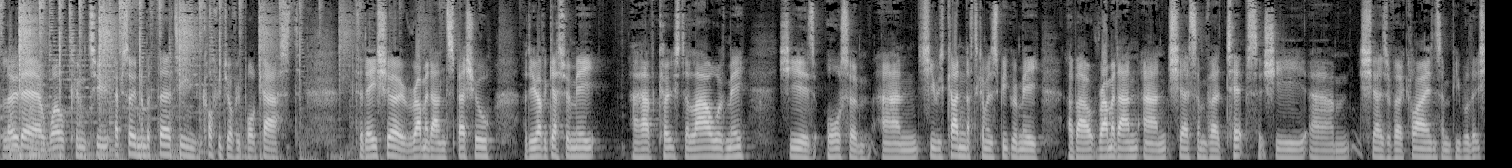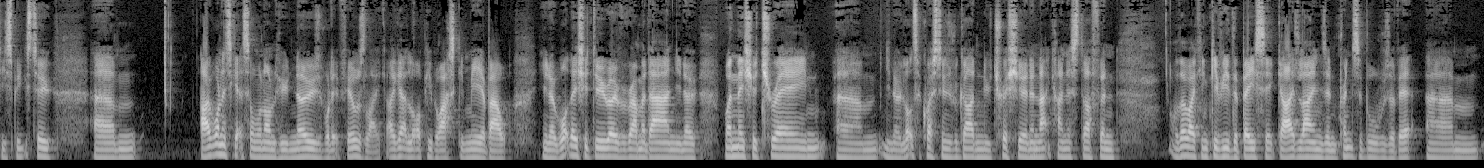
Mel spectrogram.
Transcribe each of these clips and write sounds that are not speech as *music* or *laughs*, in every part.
Hello there, welcome to episode number 13, the Coffee Joffrey podcast. Today's show, Ramadan special. I do have a guest with me. I have Coach Dalal with me. She is awesome, and she was kind enough to come and speak with me about Ramadan and share some of her tips that she um, shares with her clients and people that she speaks to. Um, I wanted to get someone on who knows what it feels like. I get a lot of people asking me about, you know, what they should do over Ramadan, you know, when they should train, um, you know, lots of questions regarding nutrition and that kind of stuff. And although I can give you the basic guidelines and principles of it, um,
